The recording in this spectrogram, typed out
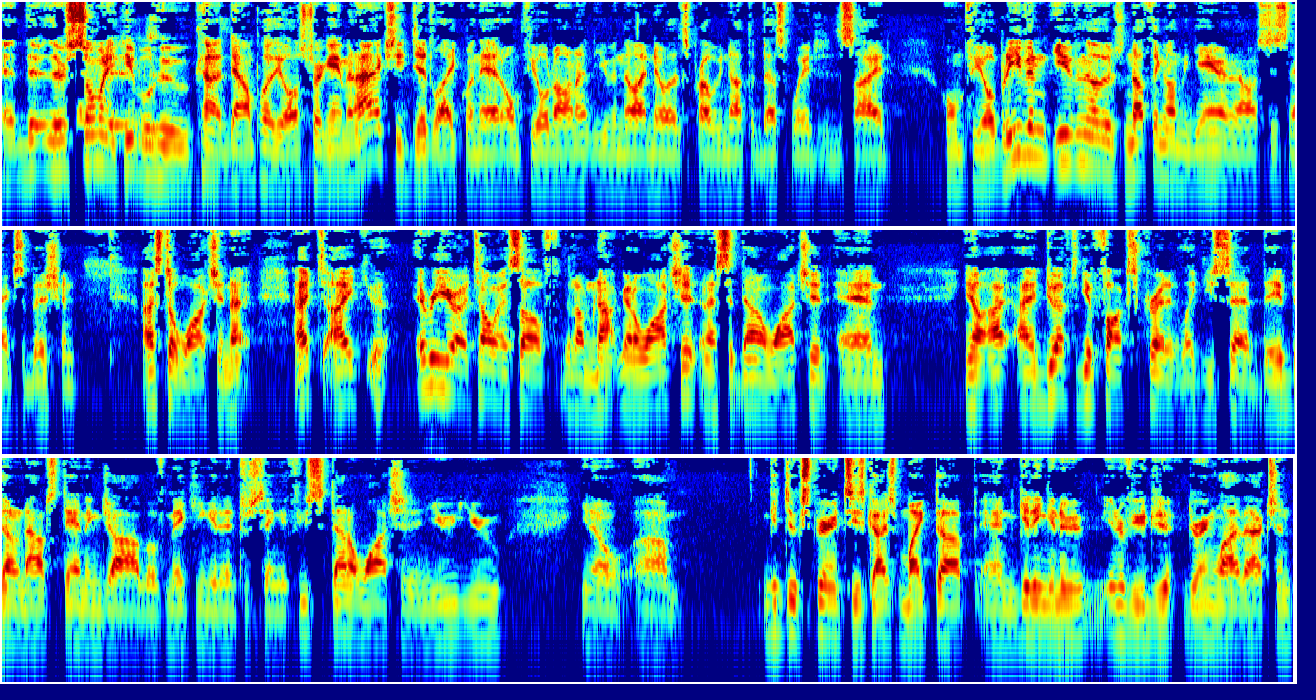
Uh, There, there's so many people who kind of downplay the All Star game, and I actually did like when they had home field on it, even though I know that's probably not the best way to decide home field. But even even though there's nothing on the game and now it's just an exhibition, I still watch it. And I, I, I every year I tell myself that I'm not going to watch it, and I sit down and watch it, and you know I, I do have to give Fox credit, like you said, they've done an outstanding job of making it interesting. If you sit down and watch it, and you you you know. Um, get to experience these guys mic'd up and getting inter- interviewed during live action.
